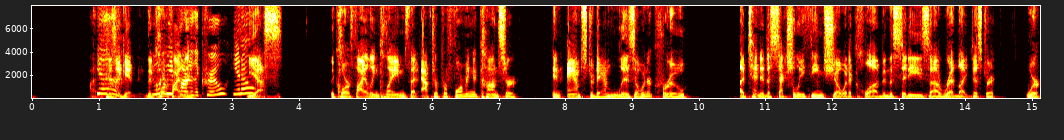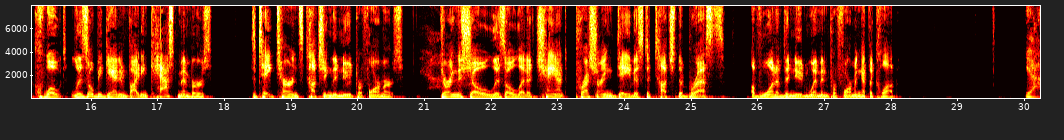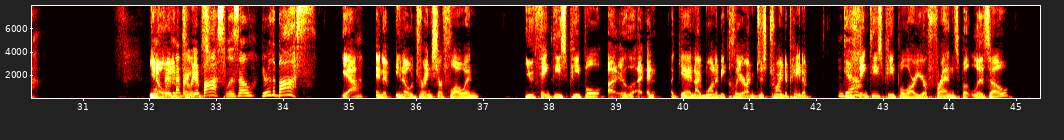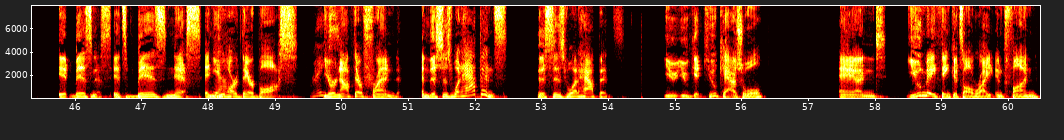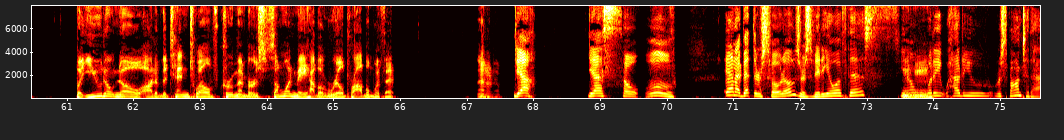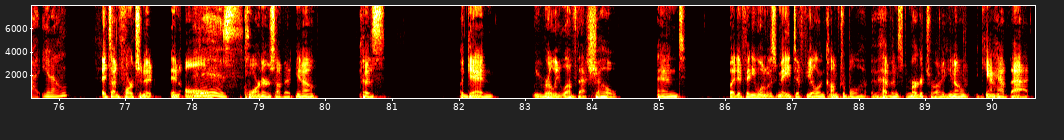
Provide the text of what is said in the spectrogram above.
Because Yeah. again, the you want to be filing. part of the crew, you know? Yes. The court filing claims that after performing a concert in Amsterdam, Lizzo and her crew attended a sexually themed show at a club in the city's uh, red light district, where, quote, Lizzo began inviting cast members to take turns touching the nude performers. During the show, Lizzo led a chant pressuring Davis to touch the breasts of one of the nude women performing at the club. Yeah. You, You, know, have to remember, you're boss, Lizzo. You're the boss. Yeah, and if you know drinks are flowing, You think these people, uh, and again, I want to be clear. I'm just trying to paint a. Yeah. You think these people are your friends, but Lizzo, it business. It's business, and you are their boss. Right. You're not their friend, and this is what happens. This is what happens. You you get too casual, and you may think it's all right and fun, but you don't know out of the 10, 12 crew members, someone may have a real problem with it. I don't know. Yeah. Yes. So, ooh. And I bet there's photos, there's video of this. You know, Mm-hmm. what do you, how do you respond to that? You know, It's unfortunate in all corners of it, you know, because again, we really love that show. And, but if anyone was made to feel uncomfortable, heavens to Murgatroyd, you know, you can't have that.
